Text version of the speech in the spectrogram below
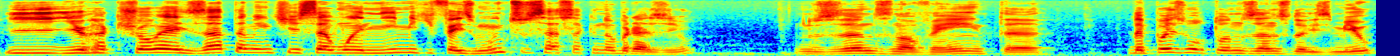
E Yu Yu Hakusho é exatamente isso. É um anime que fez muito sucesso aqui no Brasil, nos anos 90, depois voltou nos anos 2000.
